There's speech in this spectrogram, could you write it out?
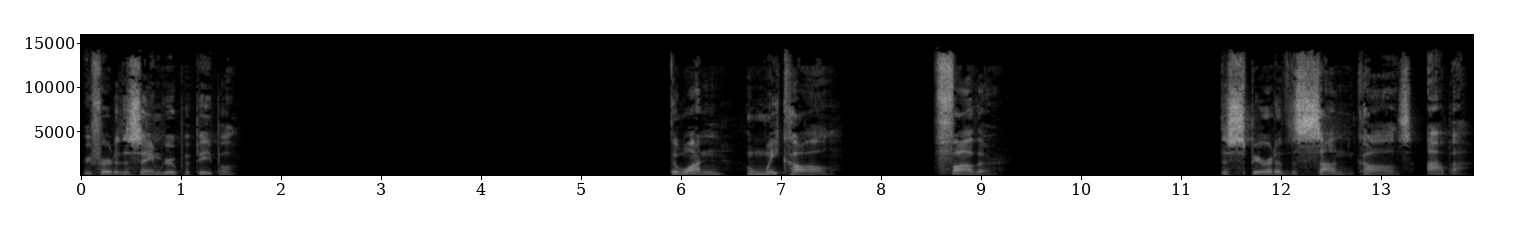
refer to the same group of people. The one whom we call Father, the Spirit of the Son calls Abba.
